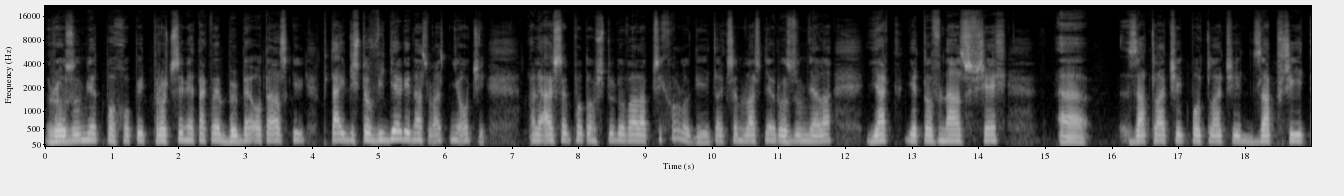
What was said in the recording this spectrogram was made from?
rozumět, pochopit, proč se mě takové blbé otázky ptají, když to viděli na vlastní oči. Ale až jsem potom studovala psychologii, tak jsem vlastně rozuměla, jak je to v nás všech uh, zatlačit, potlačit, zapřít,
